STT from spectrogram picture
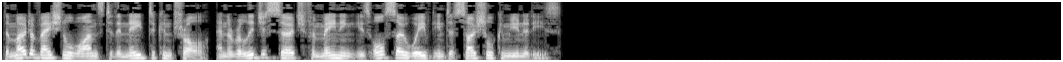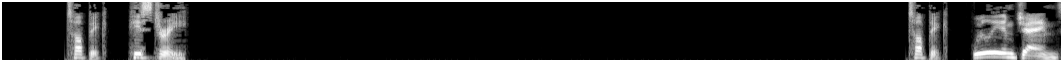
the motivational ones to the need to control, and the religious search for meaning is also weaved into social communities. Topic: History. Topic: William James.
